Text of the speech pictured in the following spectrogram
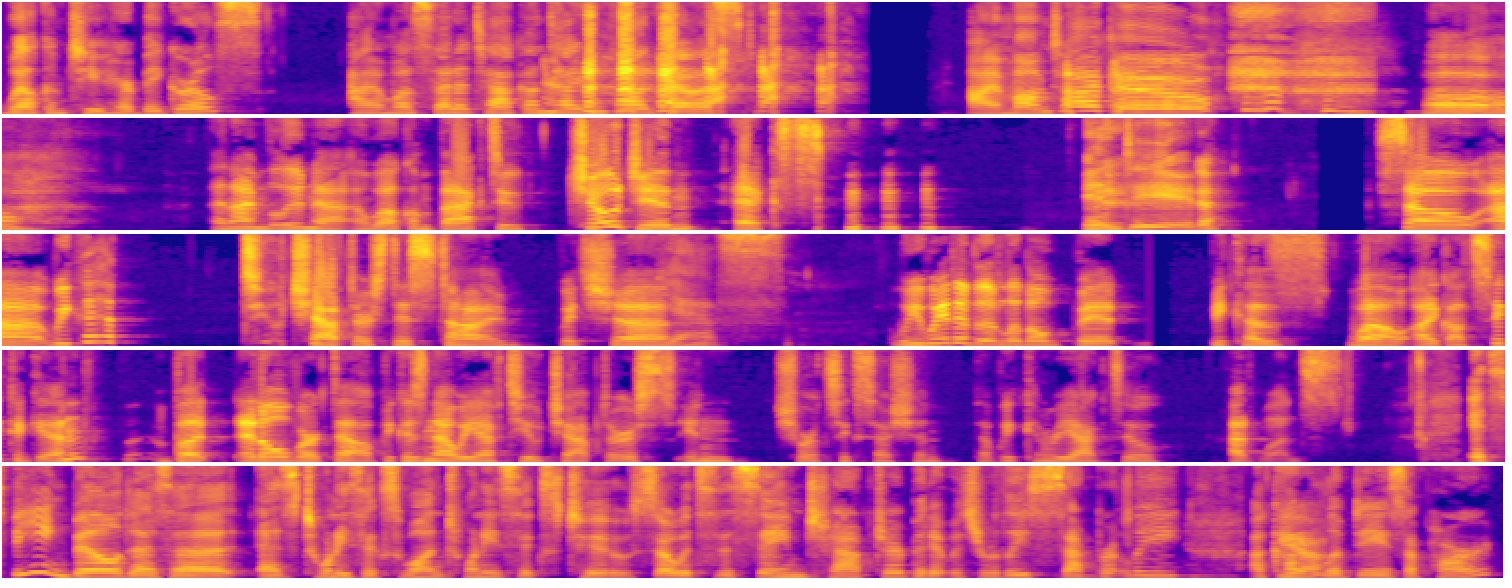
Welcome to Here Big Girls. I almost said Attack on Titan podcast. I'm Mom Taco. Oh, And I'm Luna, and welcome back to Chojin X. indeed. so uh, we got two chapters this time, which uh, yes. we waited a little bit because, well, I got sick again, but it all worked out because now we have two chapters in short succession that we can react to at once. It's being billed as a as 26-1, 26-2. So it's the same chapter, but it was released separately a couple Yeah. of days apart.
